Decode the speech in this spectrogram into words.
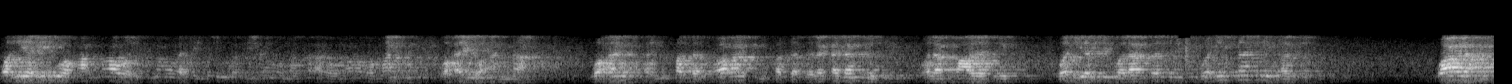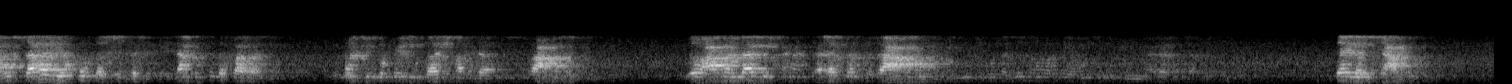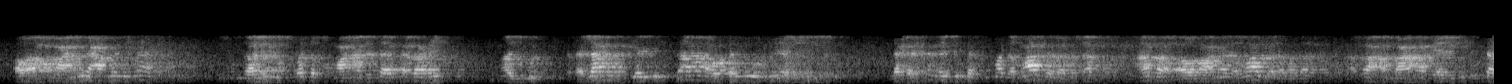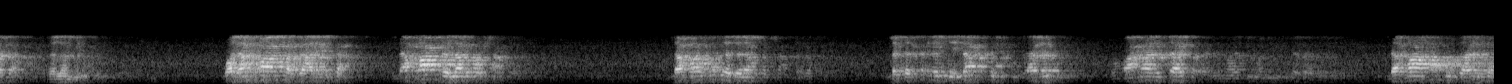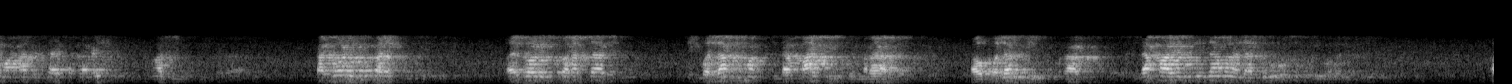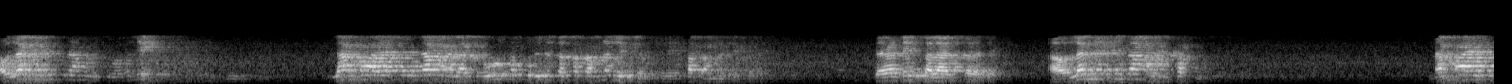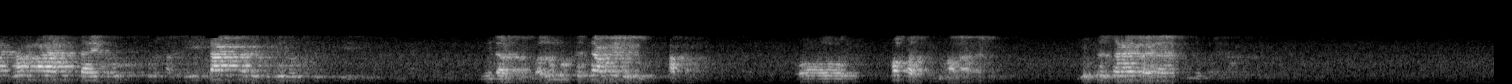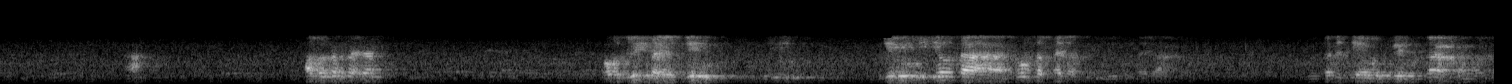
وهي هي وحما واسماء وإنس وإنس ومكان ومن وأي وأنا وأن المقدر وأن المقدر لك لم ولما يدرك وليدرك ولا تدرك وإن تدرك أدرك وعلى مستهل يقول شكل لم تصد فرسي ولم تكن في المداري مبدا وعمل لو عمل لكن أنت ألزمت دعم دائما الشعب أو أما معنى عمل لماذا المداري مثبتة ومعنى لساء كباري مجموع لم يجب سامع وقلوه لكن أنا يجب تسمى ما ذرى هذا أو معنى ما ذرى معنى بيان كتابة دلم يوسف ولما كذلك لما دلم شان لما دلم شان لكن الدلام في ذلك ومعنى لسائر الماضي من لما هم ذلك ومعنى کډوړې په کډوړې په حساب چې په لقمه لقمه کې عمران او په لقمه کې عمران لقمه کې ځامن لا تروس کوي او لقمه کې ځامن چې وځي لقمه کې ځامن لا تروس کوي د ختم نه لګي ختم نه لګي دا دې تلاش کړه او لقمه کې ځامن ختم نمای نمای تایو إنسان كذا يجي ولا بلو متساوي ختم او فقط على يتسرع بين apa terkadang oh jadi saya jadi jadi video tak terus terkadang jadi dia berusaha sama Alhamdulillah, kan سره او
